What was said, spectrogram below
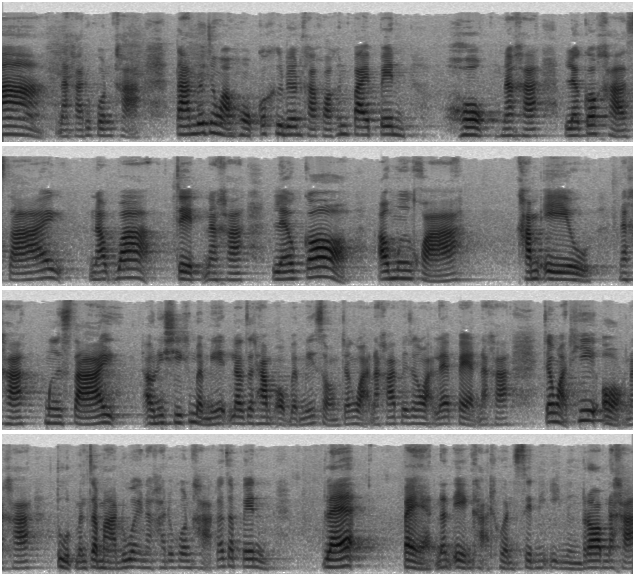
5 นะคะ ทุกคนค่ะ ตามด้วยจังหวะ 6 ก็คือเดินขาขวาขึ้นไปเป็น 6 นะคะ แล้วก็ขาซ้ายนับว่า 7 นะคะ แล้วก็ เอามือขวาค้ำเอวนะคะ มือซ้ายเอานิ้วชี้ขึ้นแบบนี้ เราจะทำออกแบบนี้ 2 จังหวะนะคะ เป็นจังหวะและ8นะคะ จังหวะที่ออกนะคะ ตูดมันจะมาด้วยนะคะ ทุกคนค่ะก็จะเป็นและ 8 นั่นเองค่ะ ทวนเส้นนี้อีกหนึ่งรอบนะคะ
